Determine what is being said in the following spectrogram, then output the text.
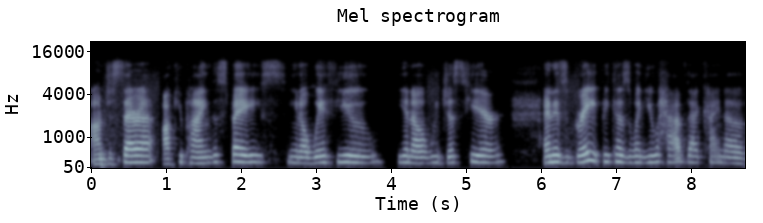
I'm just Sarah occupying the space, you know, with you. You know, we just here. And it's great because when you have that kind of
